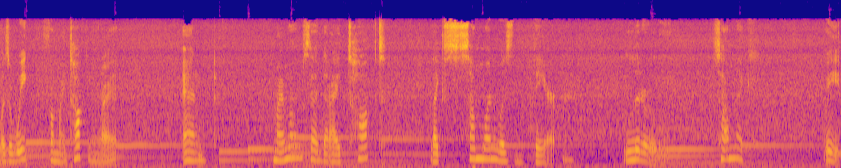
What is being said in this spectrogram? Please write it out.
was awake from my talking, right? And my mom said that I talked like someone was there. Literally. So I'm like, wait,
